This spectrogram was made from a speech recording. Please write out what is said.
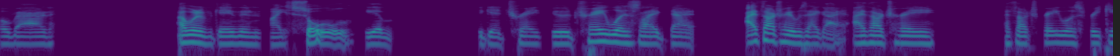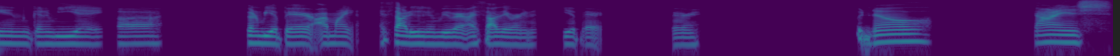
so bad. I would have given my soul to give to get Trey, dude. Trey was like that. I thought Trey was that guy. I thought Trey I thought Trey was freaking gonna be a uh gonna be a bear. I might I thought he was gonna be a bear. I thought they were gonna be a bear. Bear. But no. Guys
